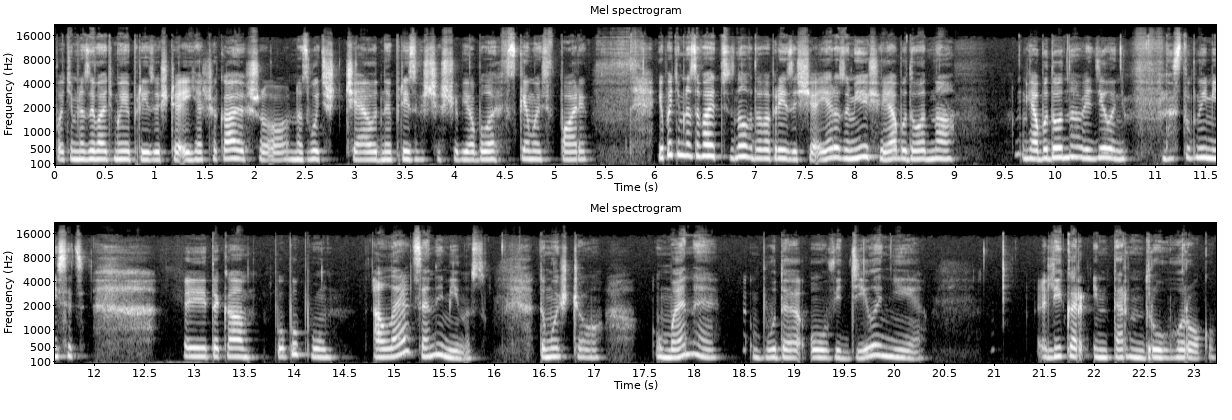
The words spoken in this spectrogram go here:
Потім називають моє прізвище, і я чекаю, що назвуть ще одне прізвище, щоб я була з кимось в парі. І потім називають знову два прізвища, і я розумію, що я буду одна. Я буду одна в відділенні наступний місяць. І така пу-пу-пу. Але це не мінус, тому що у мене буде у відділенні лікар-інтерн другого року.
